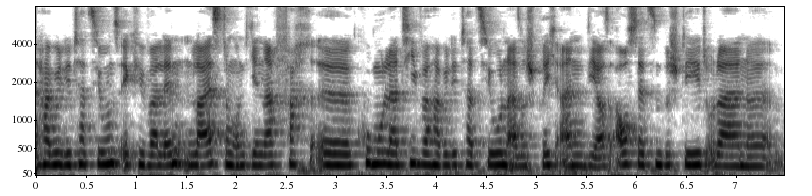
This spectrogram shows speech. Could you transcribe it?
habilitationsäquivalenten Leistungen und je nach Fach äh, kumulative Habilitation, also sprich eine, die aus Aufsätzen besteht oder eine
